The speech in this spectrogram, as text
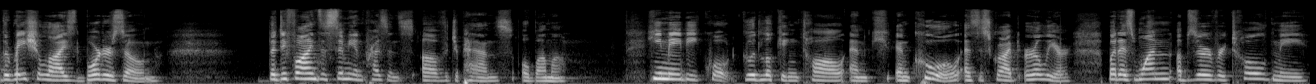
the racialized border zone that defines the simian presence of Japan's Obama. He may be, quote, good looking, tall, and, and cool, as described earlier, but as one observer told me,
